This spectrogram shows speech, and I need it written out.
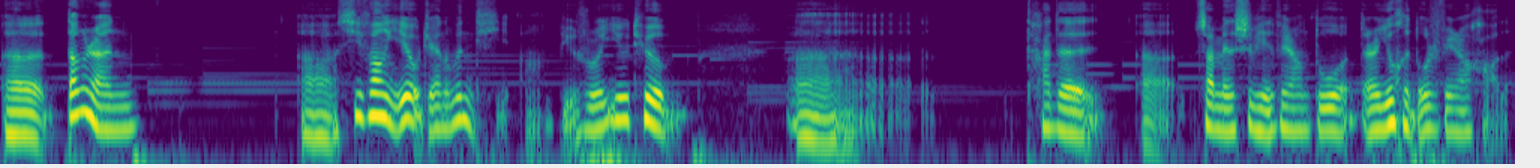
呃，当然，呃，西方也有这样的问题啊，比如说 YouTube，呃，它的呃上面的视频非常多，但是有很多是非常好的，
